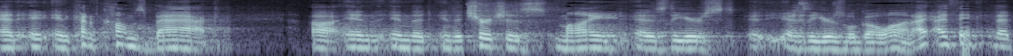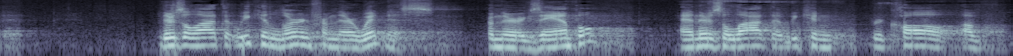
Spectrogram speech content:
And it, it kind of comes back uh, in, in, the, in the church's mind as the years, as the years will go on. I, I think that there's a lot that we can learn from their witness, from their example, and there's a lot that we can recall of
